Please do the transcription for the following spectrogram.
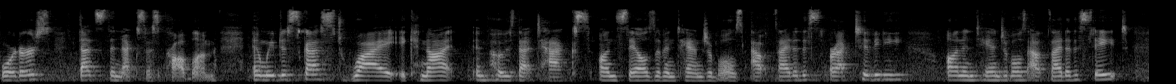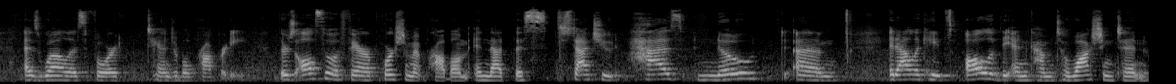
borders. That's the nexus problem. And we've discussed why it cannot impose that tax on sales of intangibles outside of this or activity on intangibles outside of the state, as well as for tangible property. There's also a fair apportionment problem in that this statute has no, um, it allocates all of the income to Washington,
